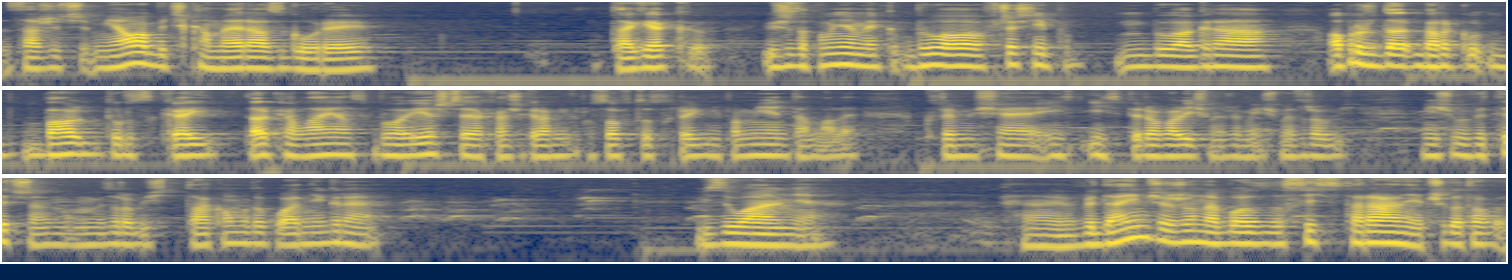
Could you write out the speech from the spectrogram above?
zażyczy, miała być kamera z góry, tak jak już zapomniałem, jak było wcześniej była gra, oprócz Dark, Baldur's Gate Dark Alliance była jeszcze jakaś gra Microsoftu, z której nie pamiętam, ale którym się inspirowaliśmy, że mieliśmy zrobić, mieliśmy wytyczne, mamy zrobić taką dokładnie grę. Wizualnie. E, wydaje mi się, że ona była dosyć starannie przygotowana.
